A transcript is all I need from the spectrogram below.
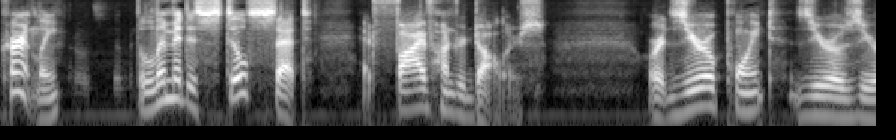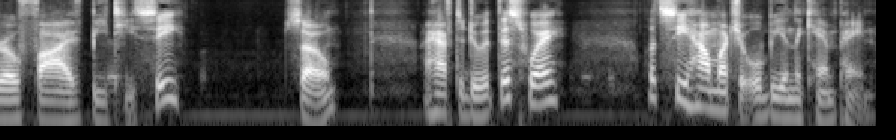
Currently, the limit is still set at $500, or at 0.005 BTC. So, I have to do it this way. Let's see how much it will be in the campaign.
